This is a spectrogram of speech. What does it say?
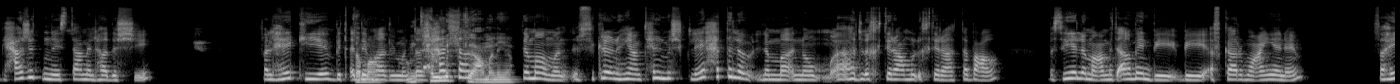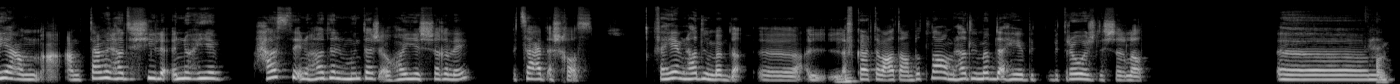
بحاجة إنه يستعمل هذا الشيء فلهيك هي بتقدم تمام. هذا المنتج حتى مشكلة عمليا. تماما. الفكرة إنه هي عم تحل مشكلة حتى لو لما إنه هذا الاختراع مو الاختراع تبعها بس هي لما عم تآمن بأفكار معينة فهي عم عم تعمل هذا الشيء لأنه هي حاسة إنه هذا المنتج أو هي الشغلة بتساعد أشخاص. فهي من هذا المبدأ آه، الأفكار تبعتها عم تطلع ومن هذا المبدأ هي بتروج للشغلات. حلو.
